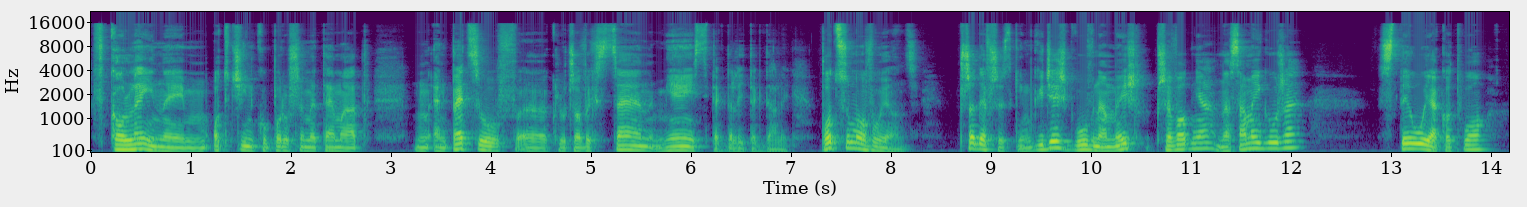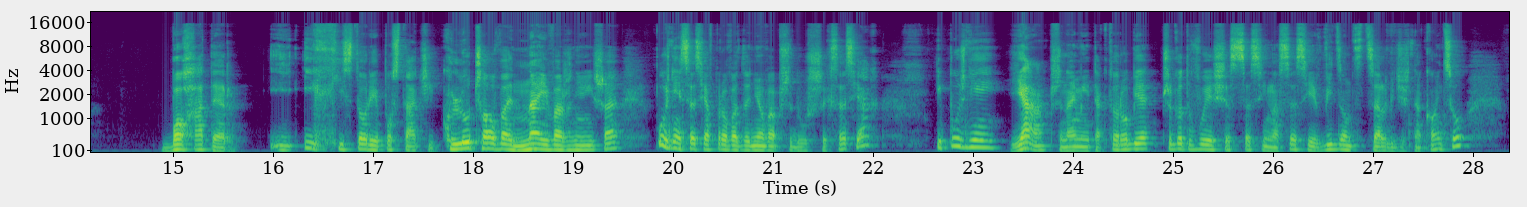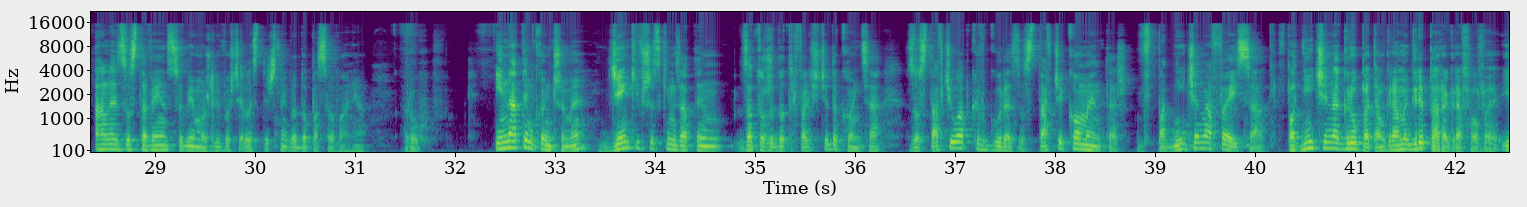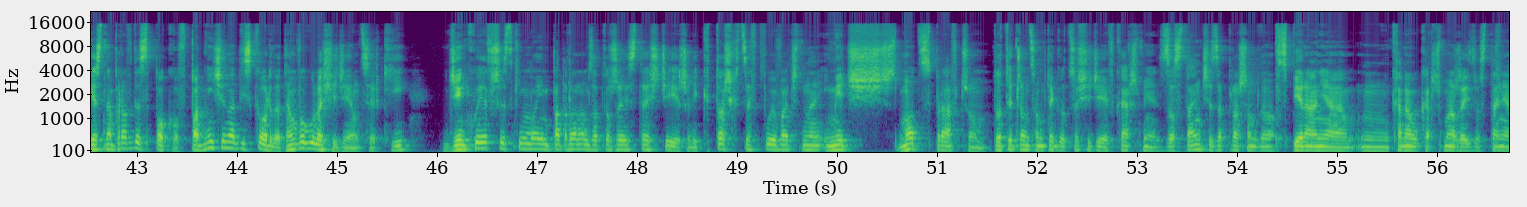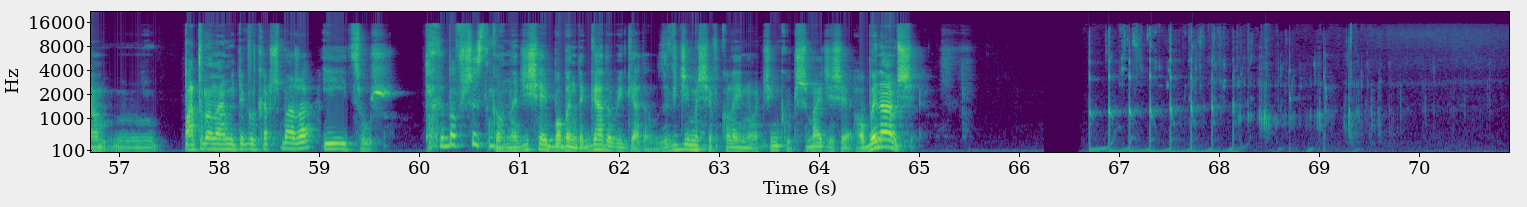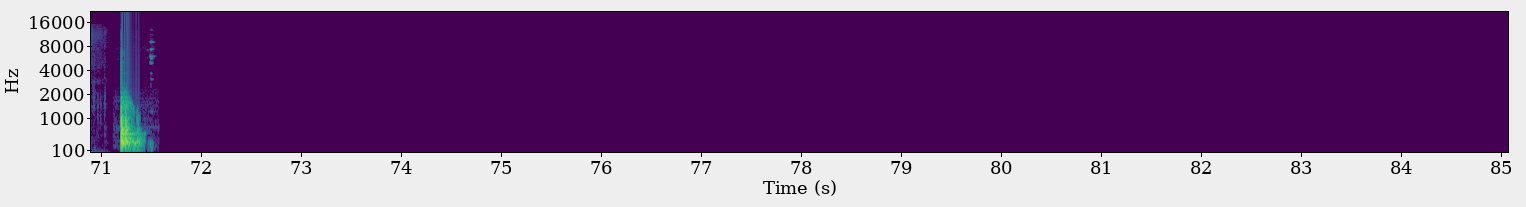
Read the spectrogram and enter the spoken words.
W kolejnym odcinku poruszymy temat NPC-ów, e, kluczowych scen, miejsc itd., tak itd. Tak Podsumowując, przede wszystkim gdzieś główna myśl przewodnia na samej górze, z tyłu jako tło bohater i ich historie postaci kluczowe, najważniejsze, później sesja wprowadzeniowa przy dłuższych sesjach i później ja, przynajmniej tak to robię, przygotowuję się z sesji na sesję, widząc cel gdzieś na końcu, ale zostawiając sobie możliwość elastycznego dopasowania ruchów. I na tym kończymy. Dzięki wszystkim za, tym, za to, że dotrwaliście do końca. Zostawcie łapkę w górę, zostawcie komentarz, wpadnijcie na Face'a, wpadnijcie na grupę, tam gramy gry paragrafowe. Jest naprawdę spoko. Wpadnijcie na Discorda, tam w ogóle się dzieją cyrki. Dziękuję wszystkim moim patronom za to, że jesteście. Jeżeli ktoś chce wpływać na, i mieć moc sprawczą dotyczącą tego, co się dzieje w karczmie, zostańcie. Zapraszam do wspierania mm, kanału Karczmarza i zostania mm, patronami tego karczmarza. I cóż, to chyba wszystko na dzisiaj, bo będę gadał i gadał. Widzimy się w kolejnym odcinku. Trzymajcie się, oby nam się!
